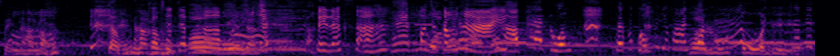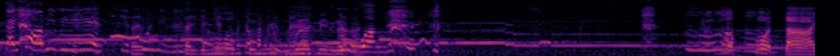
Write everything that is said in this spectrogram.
เสนารักจำฉันจะคำพ่อพาไว้พ่อนะ ไปรักษา แพทย์หลพ่อวจะงต้องหาย ไปหาแพทย์หลวงไปปฐมพยาบาลพ่ก่ออนรู้แล้วตัวดี จะได้ใจคอพี่ดีอย่าพูดอย่างนั้น ใจเย็นๆนะพระเจ้าค่ะเสด็จแม่มีเป็นนะห่วง ถ้าพ่อตาย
